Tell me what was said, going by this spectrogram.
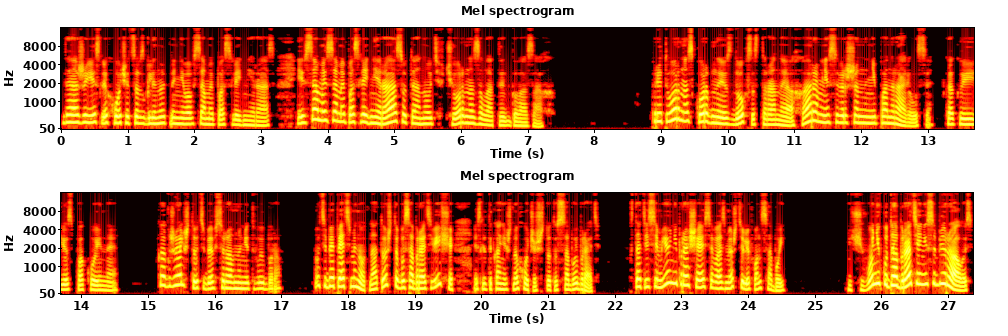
Даже если хочется взглянуть на него в самый последний раз. И в самый-самый последний раз утонуть в черно-золотых глазах. Притворно-скорбный вздох со стороны Ахара мне совершенно не понравился, как и ее спокойное. Как жаль, что у тебя все равно нет выбора. У тебя пять минут на то, чтобы собрать вещи, если ты, конечно, хочешь что-то с собой брать. Кстати, семью не прощайся, возьмешь телефон с собой. Ничего никуда брать я не собиралась.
